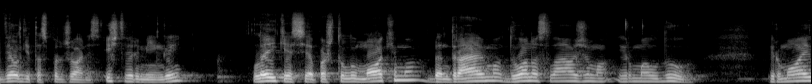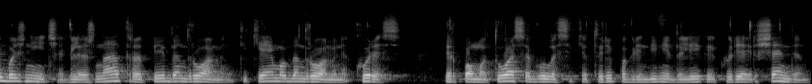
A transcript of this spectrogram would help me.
vėlgi tas pats žodis, ištvermingai laikėsi apaštalų mokymų, bendravimo, duonos laužimo ir maldų. Pirmoji bažnyčia, gležna, trapi bendruomenė, tikėjimo bendruomenė, kuriasi ir pamatuose gulasi keturi pagrindiniai dalykai, kurie ir šiandien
